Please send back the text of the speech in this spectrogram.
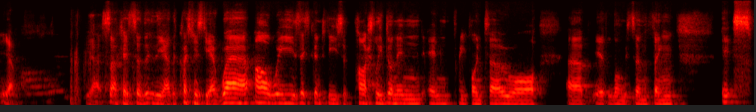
Yeah. Yeah, so okay, so the, yeah, the question is, yeah, where are we? Is this going to be sort of partially done in, in 3.0 or uh, longer term thing? It's,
